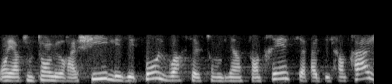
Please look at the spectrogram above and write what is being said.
On regarde tout le temps le rachis, les épaules, voir si elles sont bien centrées, s'il n'y a pas de décentrage.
